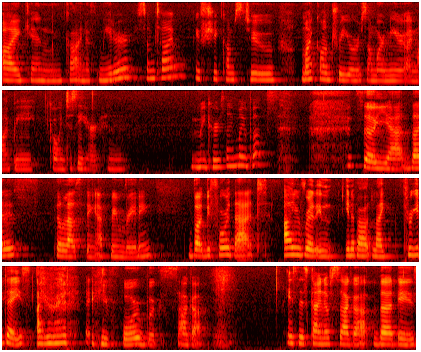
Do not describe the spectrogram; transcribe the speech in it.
I can kind of meet her sometime if she comes to my country or somewhere near, I might be going to see her and make her sign my books. so, yeah, that is the last thing I've been reading. But before that, I read in, in about like three days, I read a four book saga. It's this kind of saga that is,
